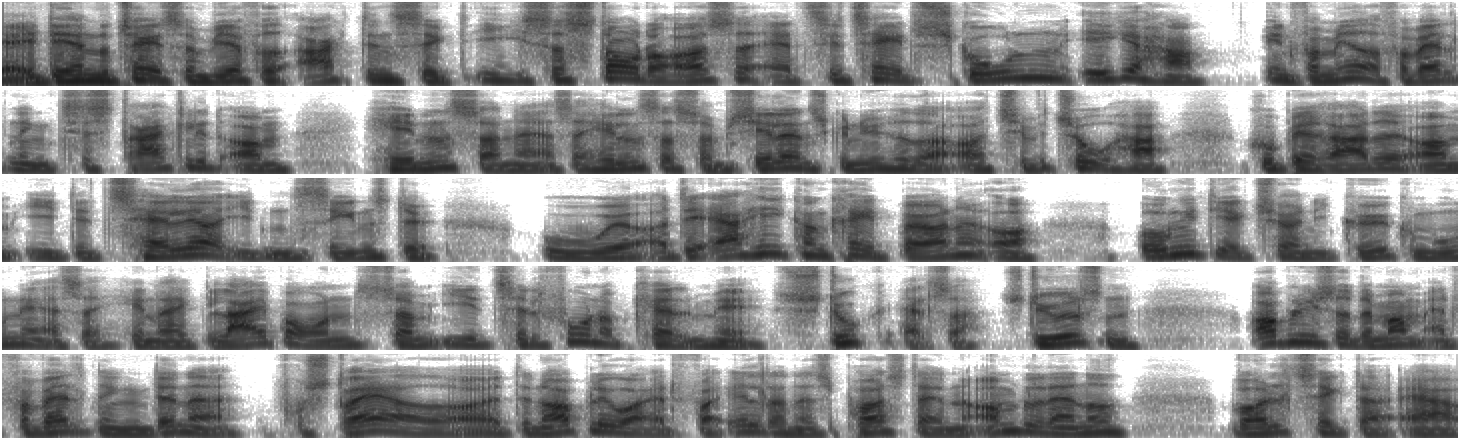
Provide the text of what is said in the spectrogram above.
Ja, i det her notat, som vi har fået agtindsigt i, så står der også, at citat, skolen ikke har informeret forvaltningen tilstrækkeligt om hændelserne, altså hændelser, som Sjællandske Nyheder og TV2 har kunne berette om i detaljer i den seneste uge. Og det er helt konkret børne- og ungedirektøren i Køge Kommune, altså Henrik Leiborn, som i et telefonopkald med STUK, altså styrelsen, oplyser dem om, at forvaltningen den er frustreret, og at den oplever, at forældrenes påstande om blandt andet voldtægter er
